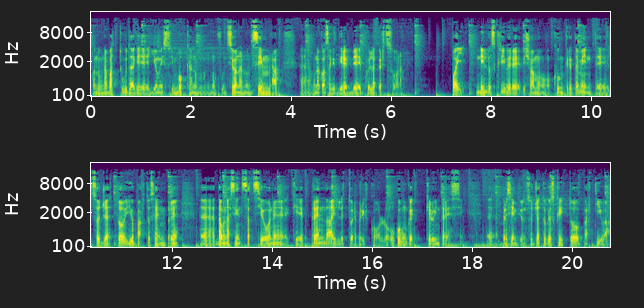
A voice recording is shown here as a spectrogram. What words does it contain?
quando una battuta che io ho messo in bocca non, non funziona, non sembra eh, una cosa che direbbe quella persona. Poi nello scrivere, diciamo, concretamente il soggetto, io parto sempre eh, da una sensazione che prenda il lettore per il collo o comunque che lo interessi. Eh, per esempio, un soggetto che ho scritto partiva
